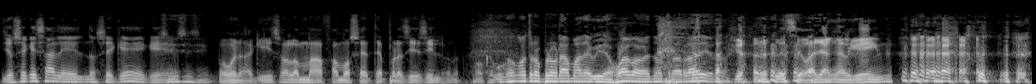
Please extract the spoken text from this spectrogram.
yo sé que sale el no sé qué, que... Sí, sí, sí. Pues bueno, aquí son los más famosetes, por así decirlo, ¿no? O que buscan otro programa de videojuegos en otra radio, ¿no? Claro, que se vayan al game.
